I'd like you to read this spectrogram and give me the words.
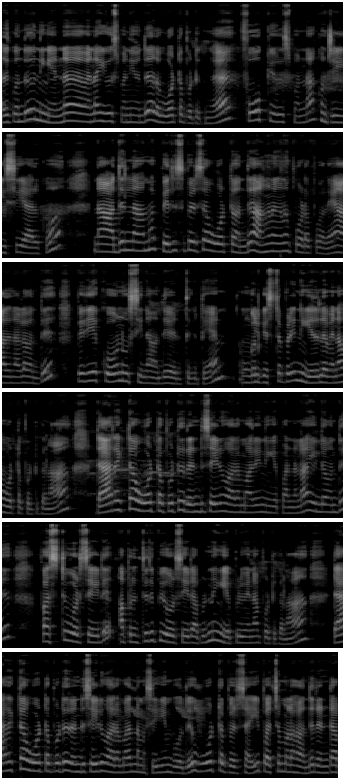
அதுக்கு வந்து நீங்கள் என்ன வேணால் யூஸ் பண்ணி வந்து அதை ஓட்டை போட்டுக்கோங்க ஃபோக் யூஸ் பண்ணால் கொஞ்சம் ஈஸியாக இருக்கும் நான் அது இல்லாமல் பெருசு பெருசாக ஓட்ட ஃபோட்டோ வந்து அங்கனங்கன்னு போட போகிறேன் அதனால் வந்து பெரிய கோன் ஊசி நான் வந்து எடுத்துக்கிட்டேன் உங்களுக்கு இஷ்டப்படி நீங்கள் எதில் வேணால் ஓட்டை போட்டுக்கலாம் டேரெக்டாக ஓட்டை போட்டு ரெண்டு சைடும் வர மாதிரி நீங்கள் பண்ணலாம் இல்லை வந்து ஃபஸ்ட்டு ஒரு சைடு அப்புறம் திருப்பி ஒரு சைடு அப்படின்னு நீங்கள் எப்படி வேணால் போட்டுக்கலாம் டேரெக்டாக ஓட்டை போட்டு ரெண்டு சைடும் வர மாதிரி நம்ம செய்யும்போது ஓட்டை பெருசாகி பச்சை மிளகா வந்து ரெண்டாக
